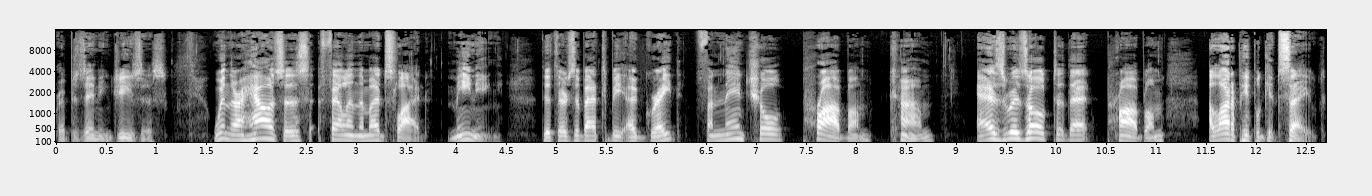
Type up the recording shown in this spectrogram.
representing Jesus, when their houses fell in the mudslide, meaning that there's about to be a great financial problem come. As a result of that problem, a lot of people get saved.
